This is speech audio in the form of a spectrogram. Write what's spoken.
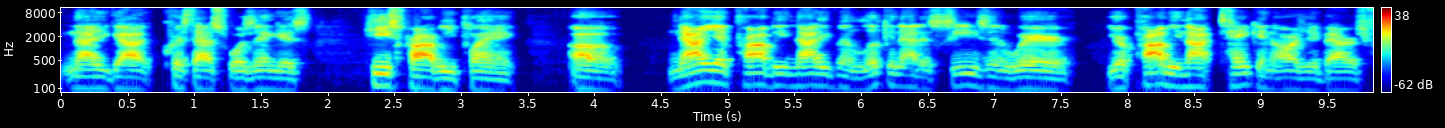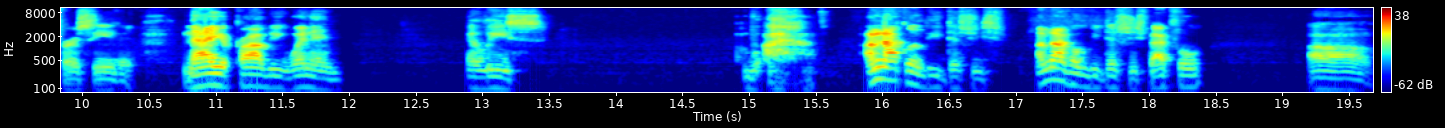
now you got Kristaps Porzingis. He's probably playing. Uh, now you're probably not even looking at a season where you're probably not tanking RJ Barrett's first season. Now you're probably winning at least. I'm not going to be disres- I'm not going to be disrespectful. Um,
